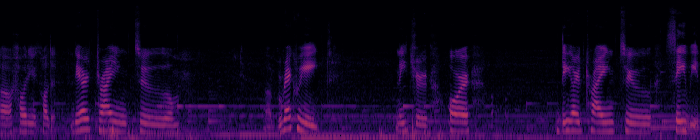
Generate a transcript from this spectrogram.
uh, how do you call it? They're trying to um, uh, recreate nature or they are trying to save it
